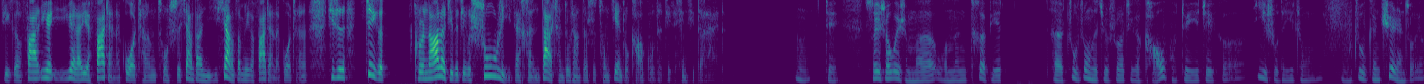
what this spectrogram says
这个发越越来越发展的过程，从石像到泥像这么一个发展的过程，其实这个。Chronology 的这个梳理，在很大程度上都是从建筑考古的这个信息得来的。嗯，对。所以说，为什么我们特别呃注重的，就是说这个考古对于这个艺术的一种辅助跟确认作用。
